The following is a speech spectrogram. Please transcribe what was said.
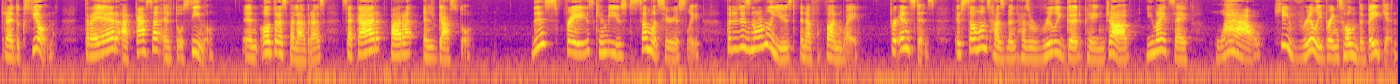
Traducción, traer a casa el tocino. En otras palabras, sacar para el gasto. This phrase can be used somewhat seriously, but it is normally used in a fun way. For instance, if someone's husband has a really good paying job, you might say, Wow, he really brings home the bacon.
